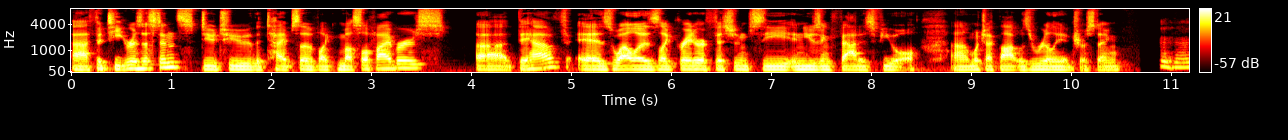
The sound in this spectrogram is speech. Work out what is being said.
uh, fatigue resistance due to the types of like muscle fibers uh, they have, as well as like greater efficiency in using fat as fuel, um, which I thought was really interesting. Mm-hmm.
